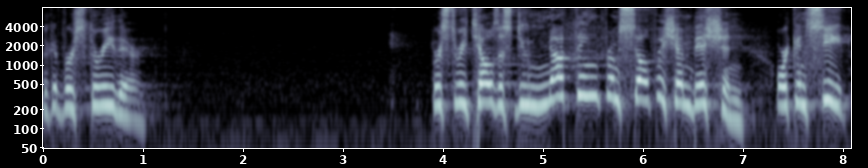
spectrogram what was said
Look at verse 3 there. Verse 3 tells us do nothing from selfish ambition or conceit,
